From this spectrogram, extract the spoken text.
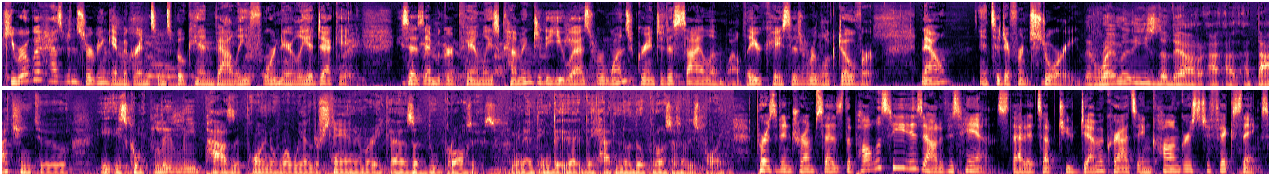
Quiroga has been serving immigrants in Spokane Valley for nearly a decade. He says immigrant families coming to the U.S. were once granted asylum while their cases were looked over. Now, it's a different story. The remedies that they are attaching to is completely past the point of what we understand in America as a due process. I mean, I think they, they have no due process at this point. President Trump says the policy is out of his hands, that it's up to Democrats in Congress to fix things,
